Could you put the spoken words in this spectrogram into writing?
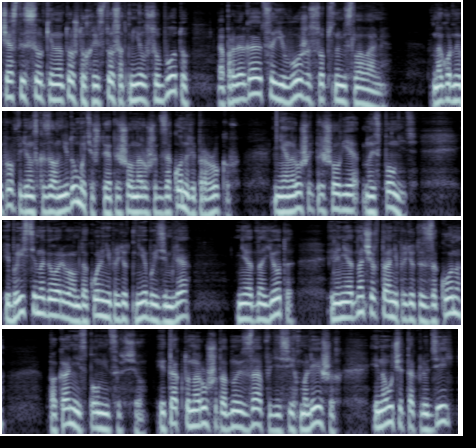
Частые ссылки на то, что Христос отменил субботу, опровергаются его же собственными словами. В Нагорной проповеди он сказал, «Не думайте, что я пришел нарушить закон или пророков. Не нарушить пришел я, но исполнить. Ибо истинно говорю вам, доколе не придет небо и земля, ни одна йота или ни одна черта не придет из закона, пока не исполнится все. И так, кто нарушит одну из заповедей сих малейших и научит так людей,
